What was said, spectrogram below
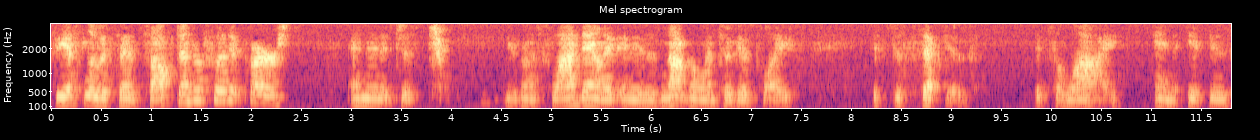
C.S. Lewis said, soft underfoot at first, and then it just, you're going to slide down it and it is not going to a good place. It's deceptive. It's a lie and it is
